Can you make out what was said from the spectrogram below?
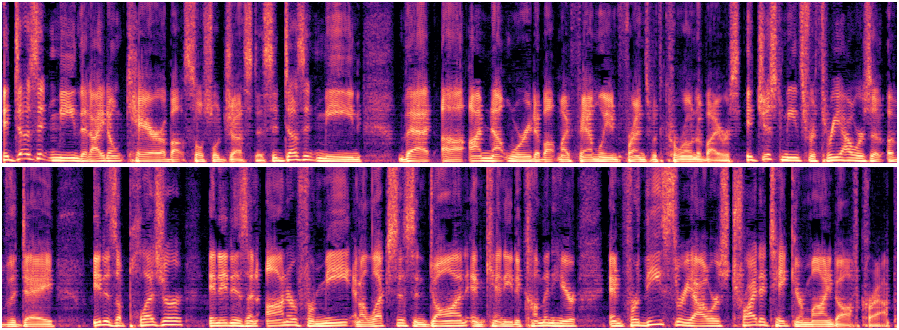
It doesn't mean that I don't care about social justice. It doesn't mean that uh, I'm not worried about my family and friends with coronavirus. It just means for three hours of, of the day, it is a pleasure and it is an honor for me and Alexis and Dawn and Kenny to come in here and for these three hours try to take your mind off crap.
